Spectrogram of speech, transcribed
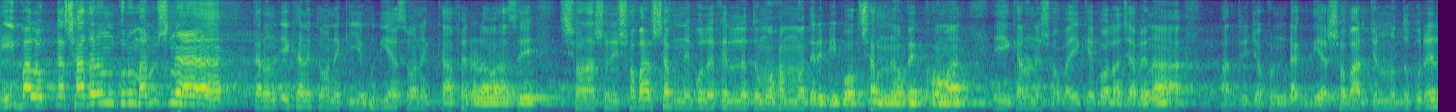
এই বালকটা সাধারণ কোনো মানুষ না। কারণ এখানে তো অনেক ইহুদি আছে, অনেক কাফেরাও আছে। সরাসরি সবার সামনে বলে ফেললে তো মোহাম্মদের বিপদ সামনে অপেক্ষমান। এই কারণে সবাইকে বলা যাবে না। পাদ্রি যখন ডাক দিয়া সবার জন্য দুপুরের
